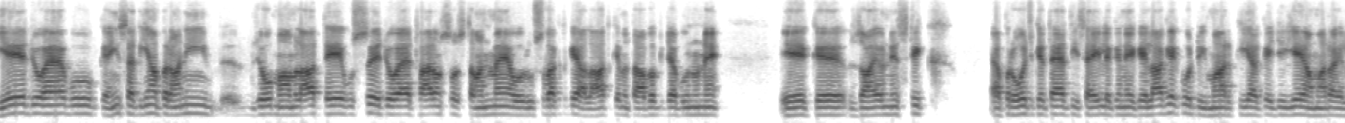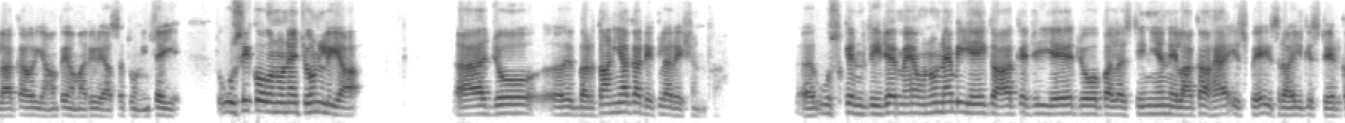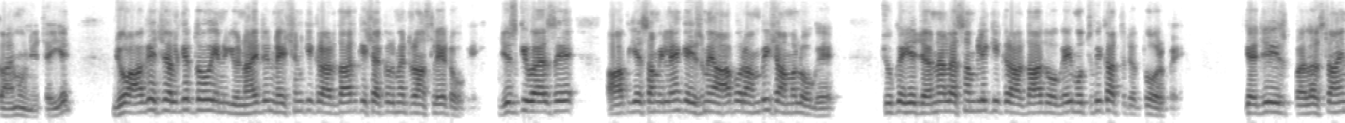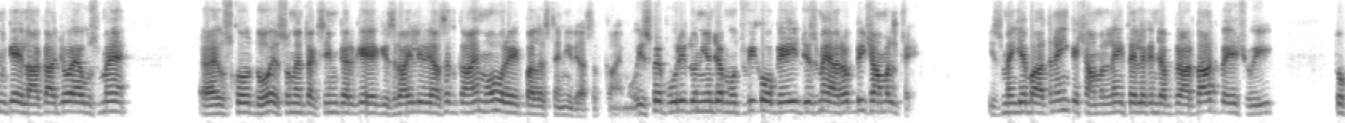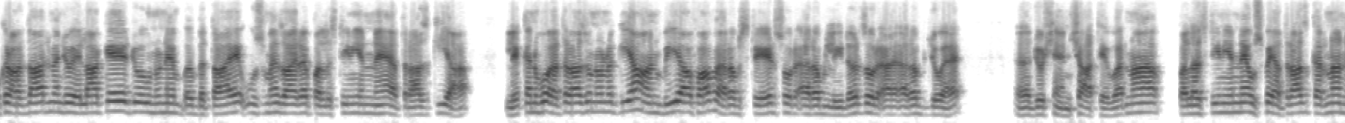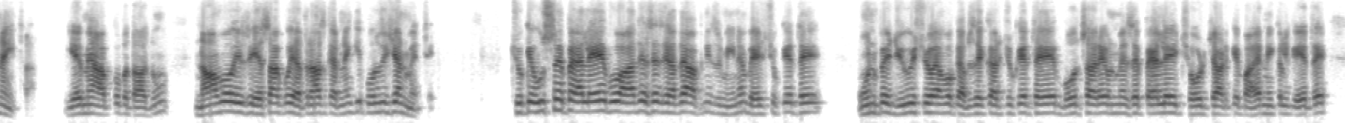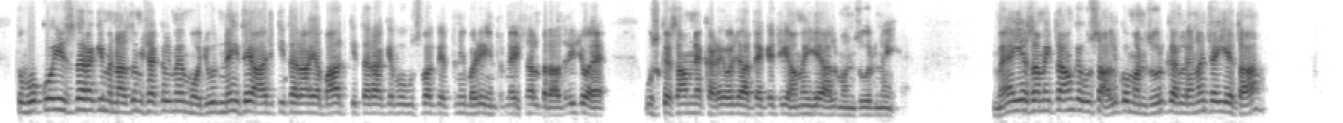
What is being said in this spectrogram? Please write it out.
ये जो है वो कई सदियाँ पुरानी, जो मामला थे, उससे जो है अठारह सौ सतानवे और उस वक्त के हालात के मुताबिक जब उन्होंने एक जायोनिस्टिक अप्रोच के तहत ईसाई लेकिन एक इलाके को डिमार्क किया कि ये हमारा इलाका और यहाँ पे हमारी रियासत होनी चाहिए तो उसी को उन्होंने चुन लिया जो बरतानिया का डिक्लेरेशन था। उसके नतीजे में उन्होंने भी यही कहा कि जी ये जो फलस्तीनियन इलाका है, इस पे इसराइल की स्टेट कायम होनी चाहिए। जो आगे चल के तो यूनाइटेड नेशन की करारदाद की शक्ल में ट्रांसलेट हो गई, जिसकी वजह से आप ये समझ लें कि इसमें आप और हम भी शामिल हो गए, चूँकि ये जनरल असम्बली की करारदाद हो गई मुतफिका तौर पर कि जी पैलेस्टाइन के इलाका जो है उसमें उसको दो हिस्सों में तकसीम करके एक इसराइली रियासत कायम हो और एक फलस्तनी रियासत कायम हो। इस पर पूरी दुनिया जब मुतफिक हो गई, जिसमें अरब भी शामिल थे, इसमें यह बात नहीं कि शामिल नहीं थे, लेकिन जब करारदाद पेश हुई तो करारदाद में जो इलाके जो उन्होंने बताए, उसमें ज़ाहिर फलस्तीनियन ने एतराज़ किया, लेकिन वो एतराज़ उन्होंने किया on behalf of Arab states और अरब लीडर्स और अरब जो है जो शहनशाह थे, वरना फलस्तीनियन ने उस पर एतराज़ करना नहीं था। ये मैं आपको बता दूँ, ना वो इस, ऐसा कोई एतराज़ करने की पोजिशन में थे। क्योंकि उससे पहले वो आधे से ज़्यादा अपनी ज़मीनें बेच चुके थे, उन पे जूश जो है वो कब्जे कर चुके थे, बहुत सारे उनमें से पहले ही छोड़ छाड़ के बाहर निकल गए थे। तो वो कोई इस तरह की मनाजम शक्ल में मौजूद नहीं थे आज की तरह या बाद की तरह के वो उस वक्त इतनी बड़ी इंटरनेशनल बरदरी जो है उसके सामने खड़े हो जाते कि जी हमें ये हल मंजूर नहीं है। मैं ये समझता हूँ कि उस हल को मंजूर कर लेना चाहिए था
